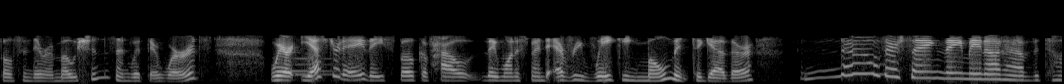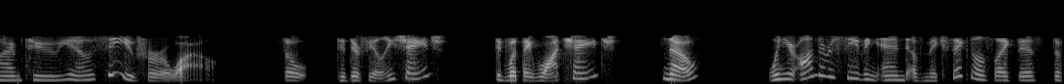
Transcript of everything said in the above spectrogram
both in their emotions and with their words. Where yesterday they spoke of how they want to spend every waking moment together, they're saying they may not have the time to, you know, see you for a while. So did their feelings change? Did what they want change? No. When you're on the receiving end of mixed signals like this, the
